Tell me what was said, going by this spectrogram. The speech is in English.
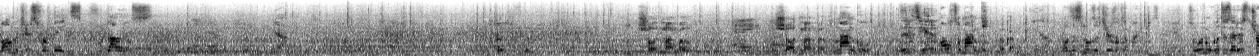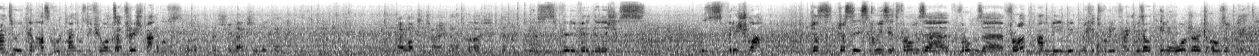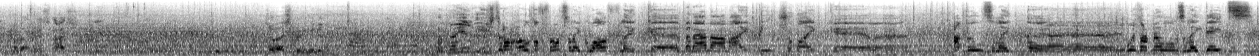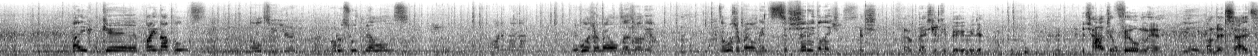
palm trees for dates, for dahlias. Yeah. Short mango. Hey, uh, Short mango. Mango. There is here also mango. Okay. Yeah, but it's not the trees of the mangoes. So when we go to the restaurant, we can ask for mangoes if you want the fresh mangoes. Look, she likes it, I think. I want to try it as well. It's very very delicious. This is fresh one. Just just uh, squeeze it from the from the fruit and we, we make it for you fresh without any water or without anything. Oh, that- that's nice. Zo, als je piramide. Now here in Egypt there are a lot of fruits like guava, like uh, banana, like peach, like uh, apples, like uh, watermelons, like dates, like uh, pineapples, also here, or sweet melons, watermelon. watermelons as well, yeah. Watermelon here is very delicious. Ook een klein stukje piramide. It's hard to film uh, Yeah. on that side.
